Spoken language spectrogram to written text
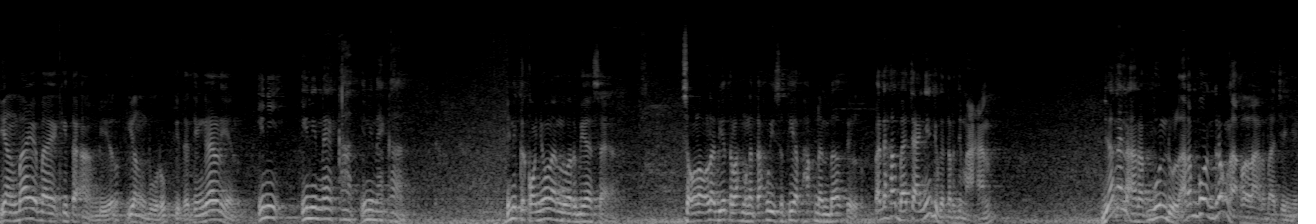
Yang baik-baik kita ambil, yang buruk kita tinggalin. Ini ini nekat, ini nekat. Ini kekonyolan luar biasa. Seolah-olah dia telah mengetahui setiap hak dan batil. Padahal bacanya juga terjemahan. Jangan Arab gundul, Arab gondrong nggak kelar bacanya.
